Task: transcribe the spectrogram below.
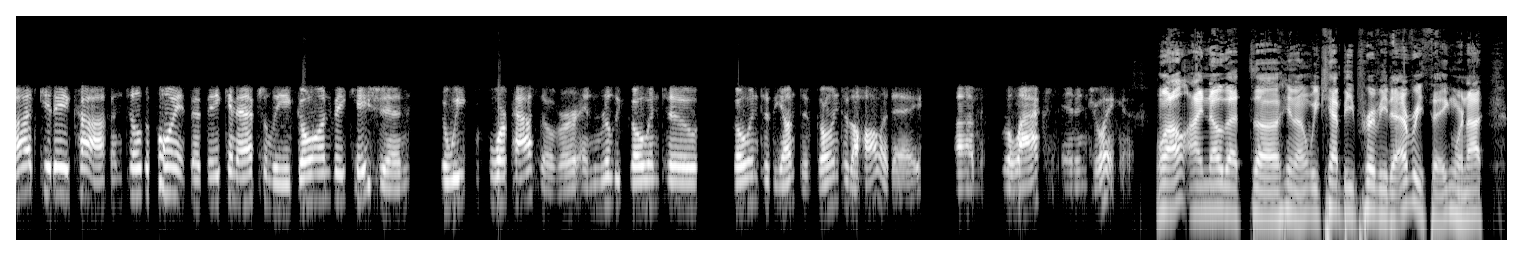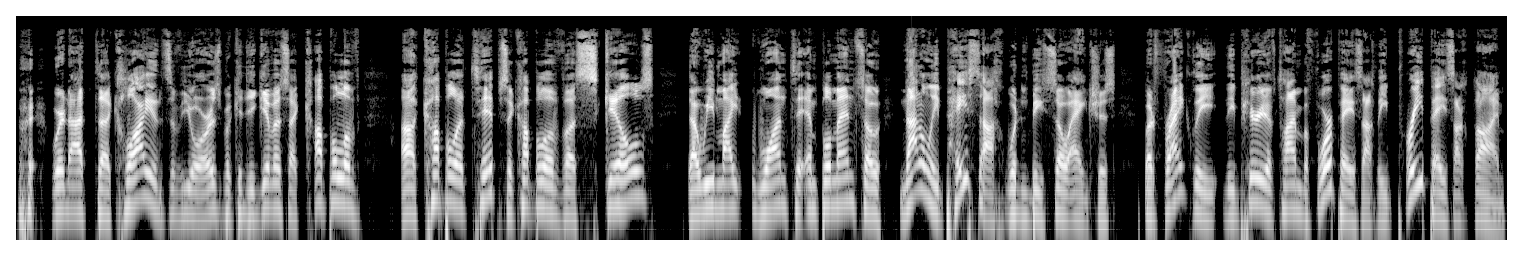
ad kidei kach until the point that they can actually go on vacation the week before Passover and really go into go into the yontif, go into the holiday, um, relax and enjoying it. Well, I know that uh, you know we can't be privy to everything. We're not we're not uh, clients of yours, but could you give us a couple of a couple of tips, a couple of uh, skills that we might want to implement? So not only Pesach wouldn't be so anxious, but frankly, the period of time before Pesach, the pre-Pesach time,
